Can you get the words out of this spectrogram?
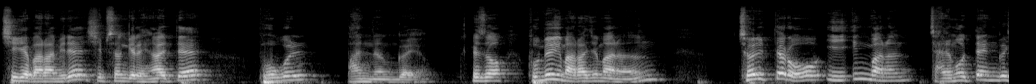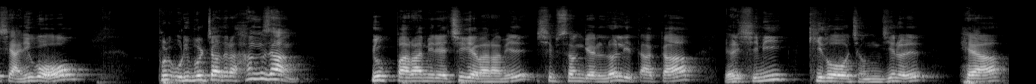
치계바라밀의 십성계를 행할 때 복을 받는 거예요. 그래서 분명히 말하지만은 절대로 이 인과는 잘못된 것이 아니고 우리 불자들은 항상 육바라밀에 지게바라밀 십성계를 널리 닦아 열심히 기도 정진을 해야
